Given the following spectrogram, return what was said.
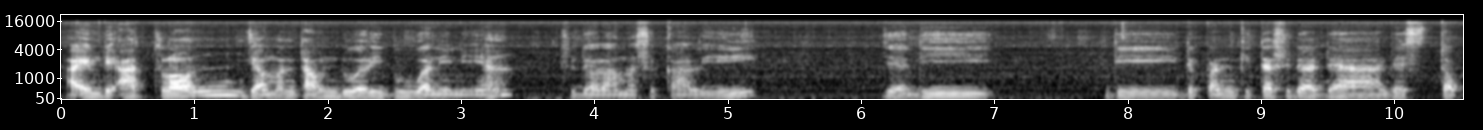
AMD Athlon zaman tahun 2000-an ini ya. Sudah lama sekali jadi di depan kita sudah ada desktop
